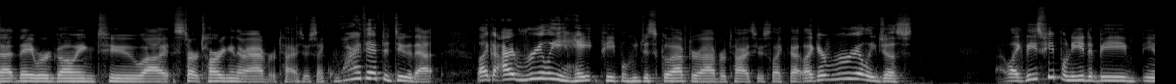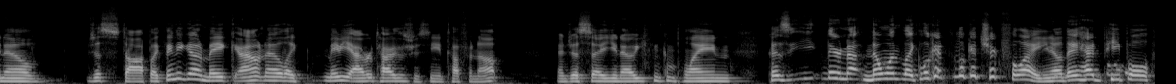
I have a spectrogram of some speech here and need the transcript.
that they were going to uh, start targeting their advertisers. Like, why do they have to do that? Like, I really hate people who just go after advertisers like that. Like, it really just like these people need to be, you know, just stop. Like, they need to go and make. I don't know. Like, maybe advertisers just need to toughen up and just say, you know, you can complain because they're not no one like look at look at chick-fil-a you know they had people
